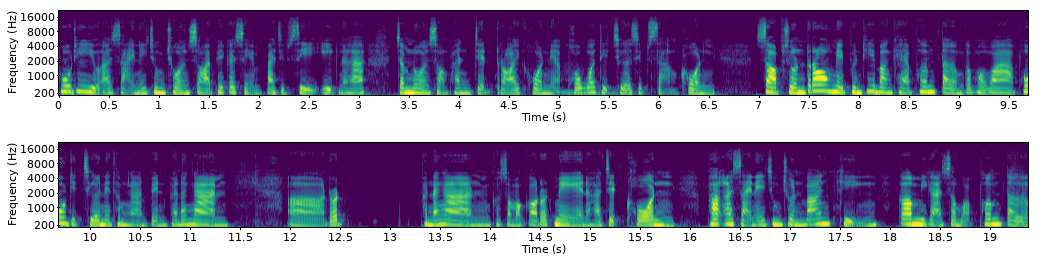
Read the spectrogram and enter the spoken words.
ผู้ที่อยู่อาศัยในชุมชนซอยเพชรเกษม 84 อีกนะคะจำนวน 2,700 คนเนี่ยพบว่าติดเชื้อ 13 คน สอบสวนโรคในพื้นที่บางแคเพิ่มเติมก็เพราะว่าผู้ติดเชื้อเนี่ยทำงานเป็นพนักงานเอ่อรถ พนักงานขสมกรถเมย์นะคะ7คน พักอาศัยในชุมชนบ้านขิง ก็มีการ swab เพิ่มเติม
